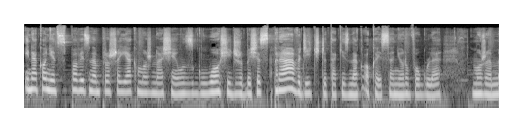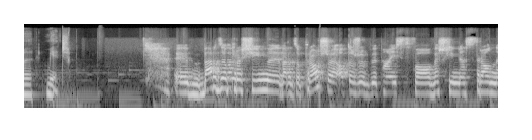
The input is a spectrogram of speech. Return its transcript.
I na koniec powiedz nam proszę, jak można się zgłosić, żeby się sprawdzić, czy taki znak OK Senior w ogóle możemy mieć. E, bardzo prosimy, bardzo proszę o to, żeby Państwo weszli na stronę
